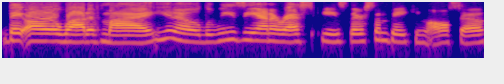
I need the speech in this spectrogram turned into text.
they are a lot of my you know louisiana recipes. There's some baking also.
